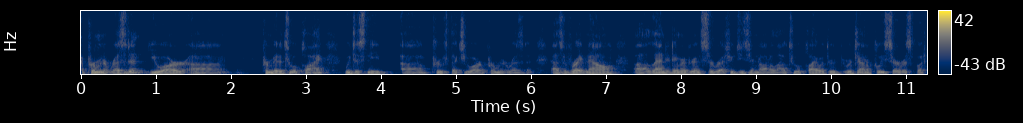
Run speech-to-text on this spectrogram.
a, permanent resident, you are uh, permitted to apply. We just need uh, proof that you are a permanent resident. As of right now, uh, landed immigrants or refugees are not allowed to apply with the Regina Police Service, but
